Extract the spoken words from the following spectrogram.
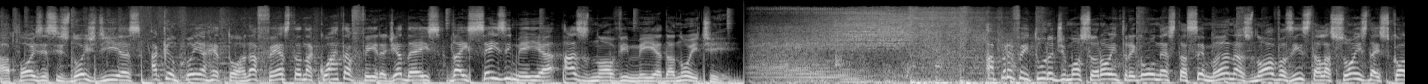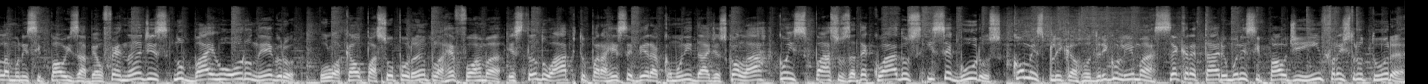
Após esses dois dias, a campanha retorna à festa na quarta-feira, dia 10, das seis e meia às nove e meia da noite. A Prefeitura de Mossoró entregou nesta semana as novas instalações da Escola Municipal Isabel Fernandes, no bairro Ouro Negro. O local passou por ampla reforma, estando apto para receber a comunidade escolar com espaços adequados e seguros, como explica Rodrigo Lima, secretário municipal de Infraestrutura.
